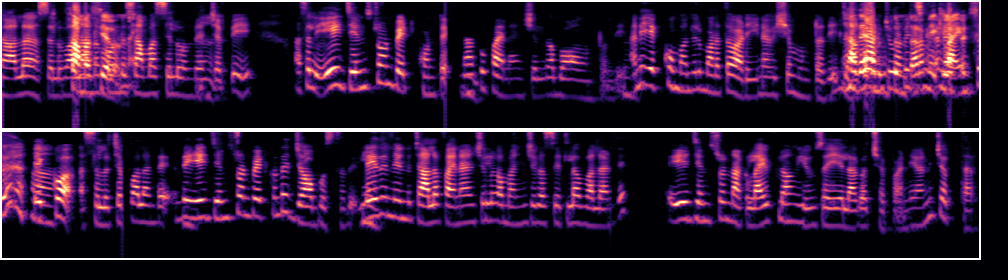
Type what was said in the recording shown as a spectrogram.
చాలా అసలు సమస్యలు అనుకున్న ఉన్నాయి. సమస్యలు ఉంది అని మ్మ్. చెప్పి అసలు ఏ జెమ్ స్టోన్ పెట్టుకుంటే నాకు ఫైనాన్షియల్గా బాగుంటుంది. అని ఎక్కువ మంది మనతో అడిగిన విషయం ఉంటది. ఎక్కువ అసలు చెప్పాలంటే అంటే ఏ జెమ్ స్టోన్ పెట్టుకుంటే జాబ్ వస్తుంది. లేదు నేను చాలా ఫైనాన్షియల్గా మంచిగా సెటిల్ అవ్వాలంటే ఏ జెమ్ స్టోన్ నాకు లైఫ్ లాంగ్ యూస్ అయ్యేలాగా చెప్పండి అని చెప్తారు.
